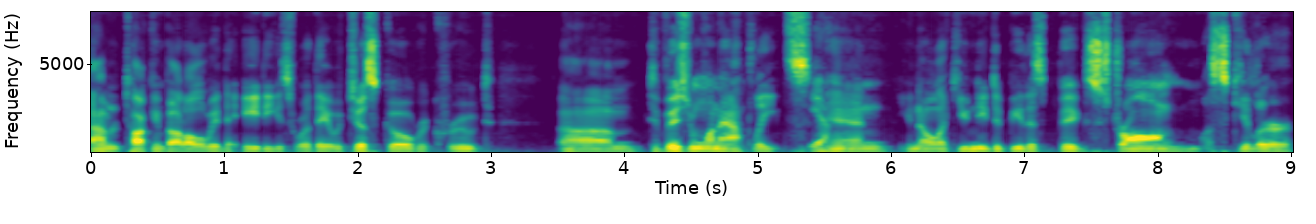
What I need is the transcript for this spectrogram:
I'm talking about all the way in the 80s, where they would just go recruit – um, Division One athletes, yeah. and you know, like you need to be this big, strong, muscular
